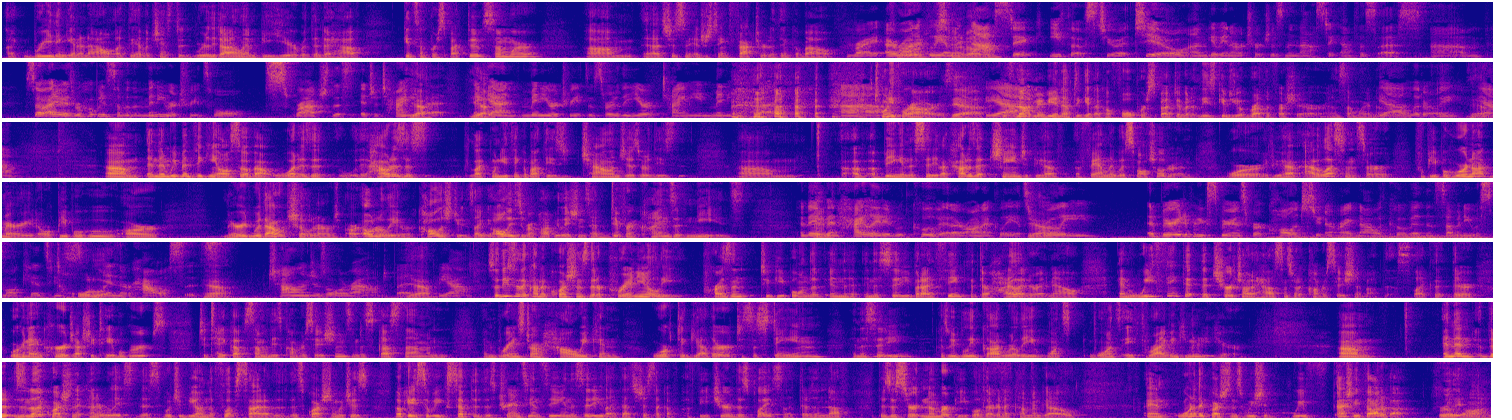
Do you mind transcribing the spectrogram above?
like breathing in and out. Like they have a chance to really dial in be here but then to have get some perspective somewhere. Um, and it's just an interesting factor to think about right. ironically a monastic ethos to it too. I'm giving our church's monastic emphasis. Um, so anyways we're hoping some of the mini retreats will scratch this itch a tiny yeah. bit. Yeah. Again, mini retreats is sort of the year of tiny and mini. But, um, 24 hours, yeah. Yeah. It's not maybe enough to get like a full perspective, but at least gives you a breath of fresh air in some way or another. Yeah, literally. Yeah. yeah. Um, and then we've been thinking also about what is it, how does this, like when you think about these challenges or these, um, of, of being in the city, like how does that change if you have a family with small children or if you have adolescents or for people who are not married or people who are, married without children or, or elderly or college students like all these different populations have different kinds of needs. And they've and, been highlighted with covid ironically. It's yeah. really a very different experience for a college student right now with covid than somebody with small kids who's totally. in their house. It's yeah. challenges all around but yeah. yeah. So these are the kind of questions that are perennially present to people in the in the in the city, but I think that they're highlighted right now. And we think that the church ought to have some sort of conversation about this. Like that they're we're gonna encourage actually table groups to take up some of these conversations and discuss them and, and brainstorm how we can work together to sustain in the city because we believe God really wants wants a thriving community here. Um, and then there's another question that kind of relates to this, which would be on the flip side of this question, which is okay. So we accepted this transiency in the city, like that's just like a, a feature of this place. Like there's enough, there's a certain number of people they're going to come and go. And one of the questions we should we've actually thought about early on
